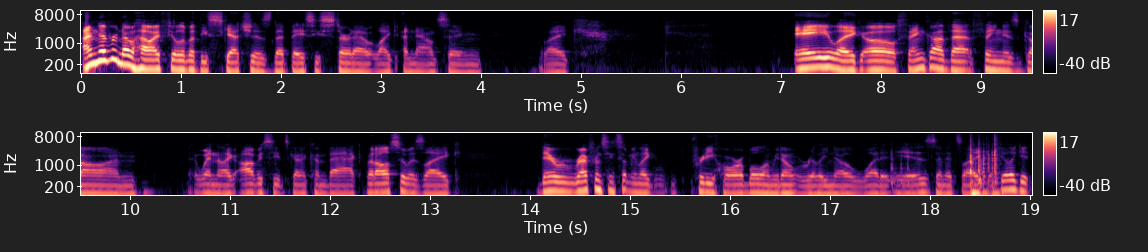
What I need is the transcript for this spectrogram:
I never know how I feel about these sketches that basically start out like announcing, like, a like oh thank God that thing is gone, when like obviously it's gonna come back, but also is like they're referencing something like pretty horrible and we don't really know what it is, and it's like I feel like it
